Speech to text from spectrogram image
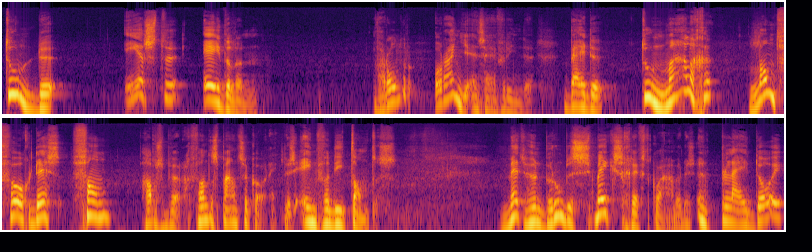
Toen de eerste edelen, waaronder Oranje en zijn vrienden, bij de toenmalige landvoogdes van Habsburg, van de Spaanse koning, dus een van die tantes, met hun beroemde smeekschrift kwamen, dus een pleidooi,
